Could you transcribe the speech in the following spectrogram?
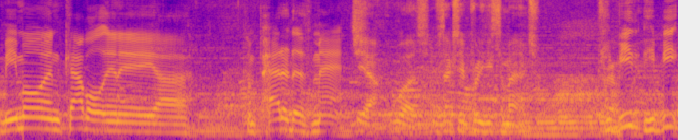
Mimo and Cabell in a uh, competitive match. Yeah, it was. It was actually a pretty decent match. He beat he beat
